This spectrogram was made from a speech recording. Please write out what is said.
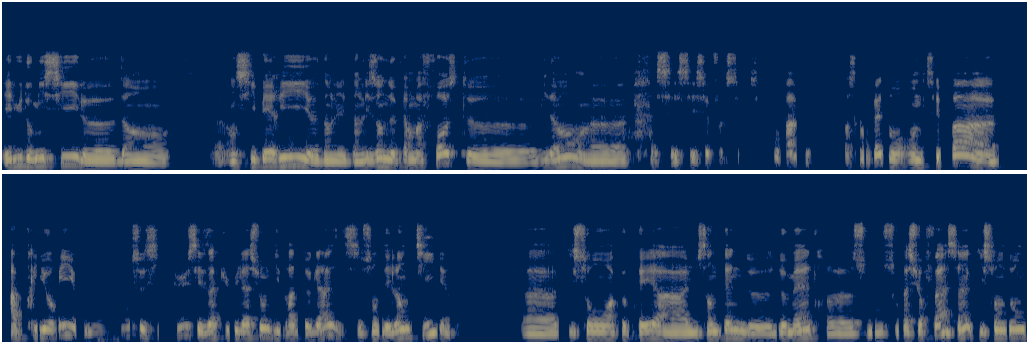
élu domicile dans, en Sibérie, dans les, dans les zones de permafrost, évidemment, c'est probable, parce qu'en fait, on, ne sait pas a priori où, se situent ces accumulations d'hydrates de gaz. Ce sont des lentilles qui sont à peu près à une centaine de, mètres sous, la surface, hein, qui sont donc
